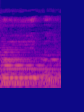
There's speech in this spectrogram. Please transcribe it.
These.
